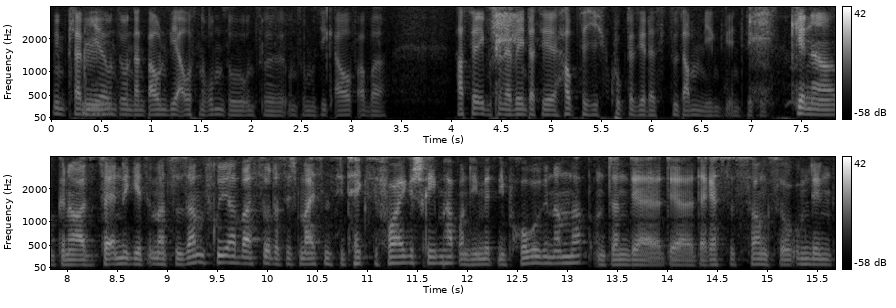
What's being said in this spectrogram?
mit dem Klavier mhm. und so und dann bauen wir außenrum so unsere, unsere Musik auf, aber hast du ja eben schon erwähnt, dass ihr hauptsächlich guckt, dass ihr das zusammen irgendwie entwickelt. Genau, genau. Also zu Ende geht es immer zusammen. Früher war es so, dass ich meistens die Texte vorher geschrieben habe und die mit in die Probe genommen habe und dann der, der, der Rest des Songs so um den,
